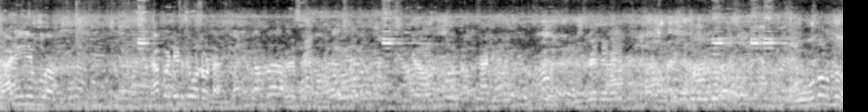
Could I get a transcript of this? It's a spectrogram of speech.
ഡാഡി എങ്ങനെ പോവാ? ഞാൻ വണ്ടി എടുത്ത് കൊണ്ടോട്ടെ. തുറന്നു.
